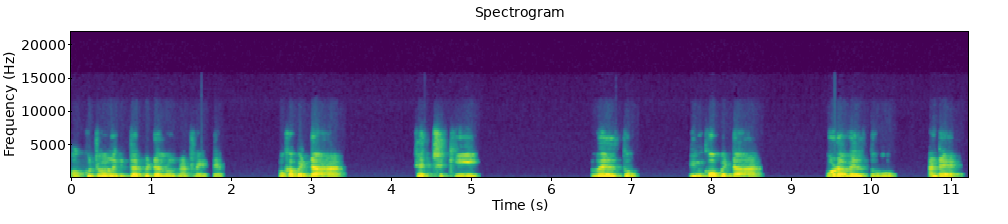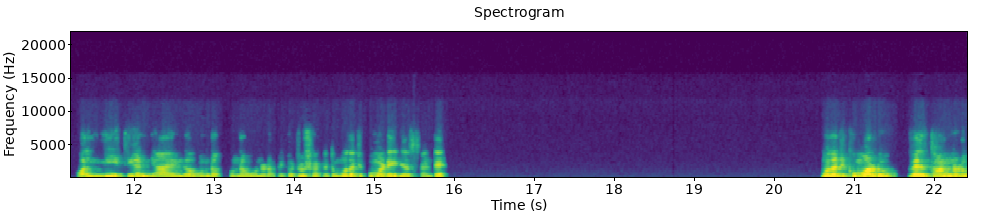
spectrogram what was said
ఒక కుటుంబంలో ఇద్దరు బిడ్డలు ఉన్నట్లయితే ఒక బిడ్డ చర్చికి వెళ్తూ ఇంకో బిడ్డ కూడా వెళ్తూ అంటే వాళ్ళు నీతిగా న్యాయంగా ఉండకుండా ఉండడం. ఇక్కడ చూసినట్లయితే మొదటి కుమారుడు ఏం చేస్తాడంటే మొదటి కుమారుడు వెళ్తాన్నాడు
